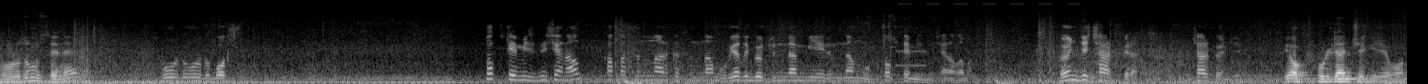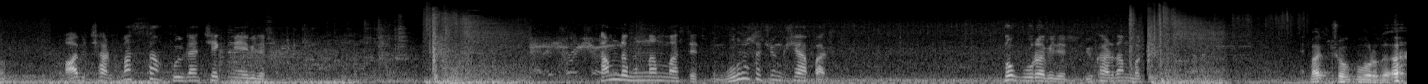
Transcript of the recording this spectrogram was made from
Vurdu mu seni? Vurdu vurdu boş. Çok temiz nişan al, kafasının arkasından vur ya da götünden bir yerinden vur. Çok temiz nişan al ama. Önce çarp biraz. Çarp önce. Yok fullden çekeceğim onu. Abi çarpmazsan fullden çekmeyebilir. Tam da bundan bahsettim. Vurursa çünkü şey yapar. Çok vurabilir. Yukarıdan bakıyor. Bak çok vurdu.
